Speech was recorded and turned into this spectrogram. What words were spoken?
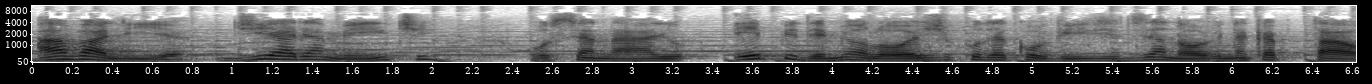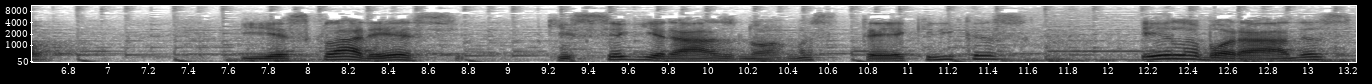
avalia diariamente o cenário epidemiológico da Covid-19 na capital e esclarece que seguirá as normas técnicas elaboradas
